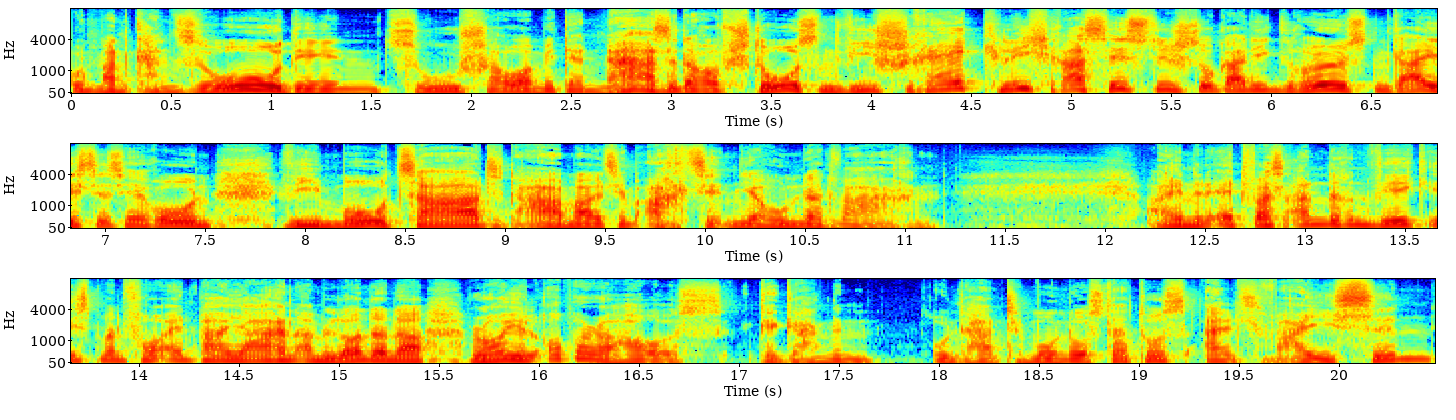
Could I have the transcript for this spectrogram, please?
und man kann so den Zuschauer mit der Nase darauf stoßen, wie schrecklich rassistisch sogar die größten Geistesheroen wie Mozart damals im 18. Jahrhundert waren. Einen etwas anderen Weg ist man vor ein paar Jahren am Londoner Royal Opera House gegangen und hat Monostatus als weißen,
